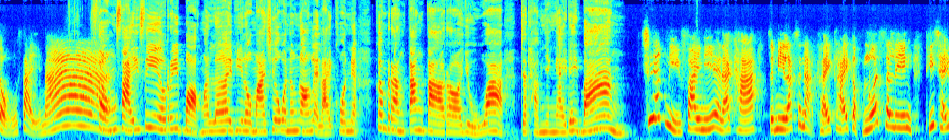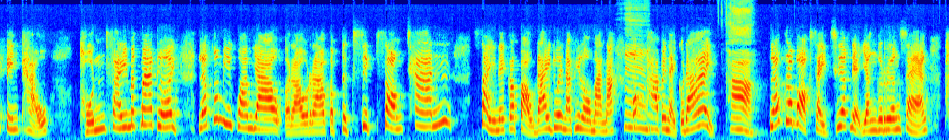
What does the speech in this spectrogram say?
สงสัยมาก สงสัยสิรีบบอกมาเลย พี่โลมาเชื่อว่าน้องๆหลาย ๆ คนเนี่ยกำลังตั้งตารออยู่ว่าจะทำยังไงได้บ้าง เชือกหนีไฟนี้เนี่ยนะคะ จะมีลักษณะคล้ายๆ กับลวดสลิงที่ใช้ปีนเขา ทนไฟมากๆเลย แล้วก็มีความยาวราวๆกับตึก 12 ชั้น ใส่ในกระเป๋าได้ด้วยนะพี่โลมานะอืมพกพาไปไหนก็ได้ค่ะ แล้วกระบอกใส่เชือกเนี่ยยังเรืองแสงท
